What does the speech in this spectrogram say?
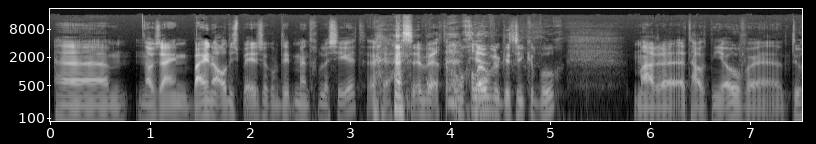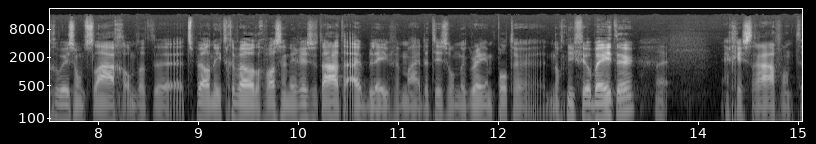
Um, nou zijn bijna al die spelers ook op dit moment geblesseerd. Ja. ze hebben echt een ongelooflijke ja. zieke boeg. Maar uh, het houdt niet over. Uh, is ontslagen omdat uh, het spel niet geweldig was en de resultaten uitbleven. Maar dat is onder Graham Potter nog niet veel beter. Nee. En gisteravond,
